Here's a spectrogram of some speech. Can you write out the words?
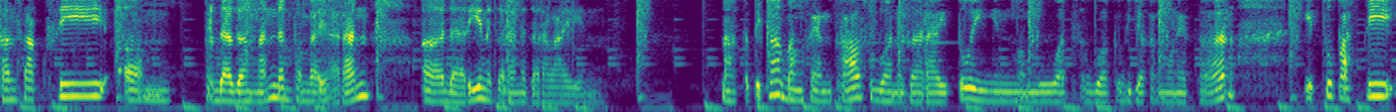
transaksi um, perdagangan dan pembayaran uh, dari negara-negara lain. Nah, ketika bank sentral sebuah negara itu ingin membuat sebuah kebijakan moneter, itu pasti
